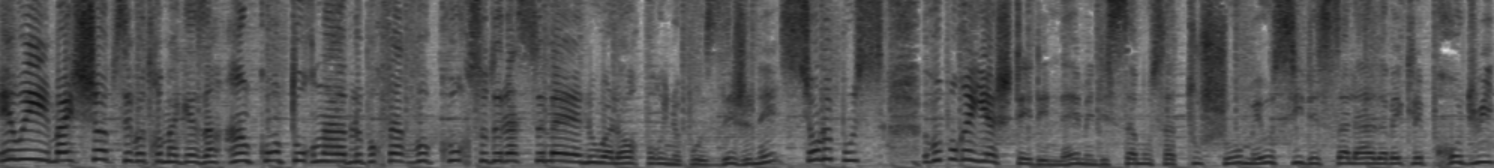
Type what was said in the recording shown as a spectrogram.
Et oui, My Shop, c'est votre magasin incontournable pour faire vos courses de la semaine ou alors pour une pause déjeuner sur le pouce. Vous pourrez y acheter des nems et des samoussas tout chauds, mais aussi des salades avec les produits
